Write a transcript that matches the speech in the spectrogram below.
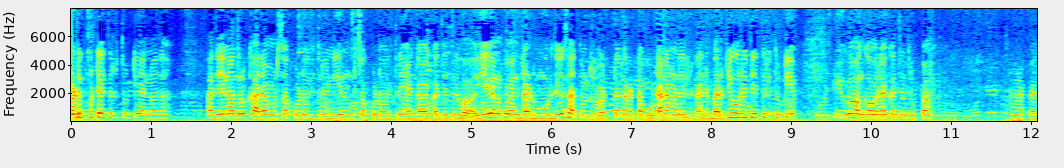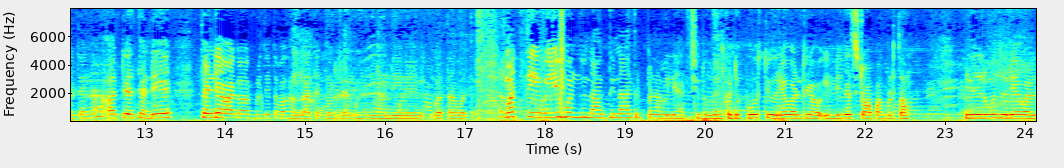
ಒಡಗ್ಬಿಟ್ಟೈತ್ರಿ ತುಟ್ಟಿ ತುಟಿ ಅನ್ನೋದು. ಅದೇನಾದರೂ ಖಾರ ಮುಡ್ಸಕ್ ಕೊಡೋಲ್ತ್ರಿ, ನೀರು ಮುಡ್ಸಕ್ ಕೊಡೋಲ್ತ್ರಿ, ಹೆಂಗೆ ಆಕತೈತ್ರಿ ಈಗ ಅನ್ಕೊ ಒಂದು ಎರಡು ಮೂರು ದಿವಸ ಆತು ನೋಡ್ರಿ, ಒಟ್ಟ ಕರೆಕ್ಟಾಗಿ ಊಟನೇ ಮಾಡಿಲ್ರಿ. ನಾನು ಬರ್ರಿ ಉರಿತೈತ್ರಿ ತುಟಿ ಈಗ ಹಂಗೆ ಹೊರಾಕತ್ತೈತ್ರಿಪ್ಪ ಹಾಕೈತೇನ ಅಟ್ ಥಂಡಿ ಥಂಡಿ ಯಾವಾಗ ಆಗ್ಬಿಡ್ತೈತೆ ಅವಾಗ ಹಂಗೆ ಆಕೈತೆ ನೋಡ್ರಿ ನನಗೂ. ಇದೊಂದು ಏನೇನು ಗೊತ್ತಾಗುತ್ತೆ ಮತ್ತು ಈಗ ಈಗ ಒಂದು ನಾಲ್ಕು ದಿನ ಆದ್ರಪ್ಪ ನಾವು ಇಲ್ಲಿ ಹಚ್ಚಿದ್ದು ಇದನ್ನು ಕಡೆ ಪೂರ್ತಿ ಉರಿಯವಲ್ರಿ ಅವು. ಇಲ್ಲಿಗೆ ಸ್ಟಾಪ್ ಆಗಿಬಿಡ್ತಾವೆ. ಇದ್ರ ಮುಂದೆ ಉರಿಯವಲ್ರಿ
